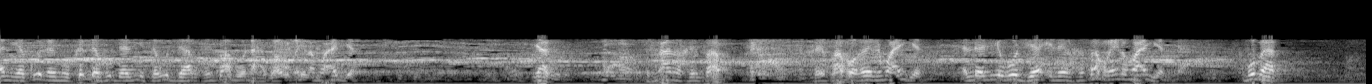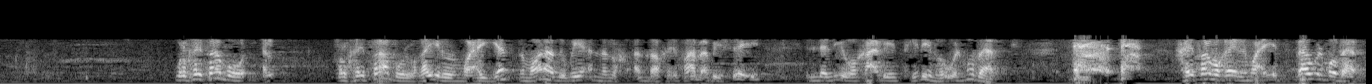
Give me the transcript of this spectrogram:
أن يكون المكلف الذي توجه الخطاب نحوه غير معين. إيش معنى الخطاب؟ خطاب غير معين. الذي وجه إليه الخطاب غير معين. مبهم. والخطاب والخطاب الغير المعين المراد به أن الخ- أن الخطاب بالشيء الذي وقع به التكليف هو المبهم. خطاب غير المعين ما هو المبهم؟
